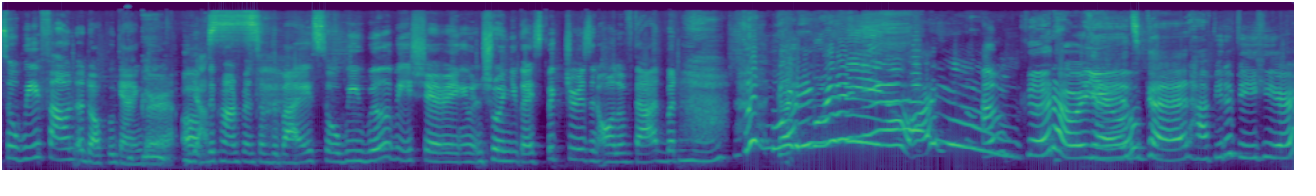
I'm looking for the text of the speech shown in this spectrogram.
So we found a doppelganger of Yes. the Crown Prince of Dubai. So we will be sharing and showing you guys pictures and all of that. But good morning, How are you? I'm good. How are good. you? It's good. Happy to be here.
